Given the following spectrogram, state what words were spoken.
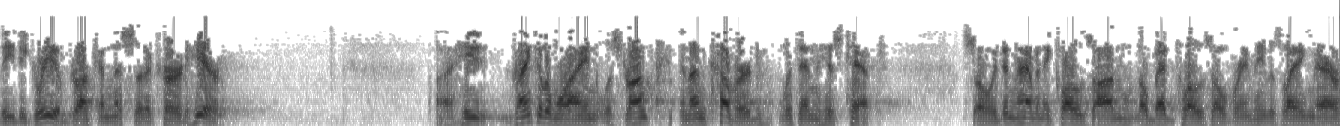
the degree of drunkenness that occurred here. Uh, he drank of the wine, was drunk, and uncovered within his tent. So he didn't have any clothes on, no bedclothes over him. He was laying there,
